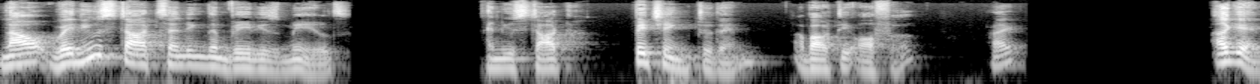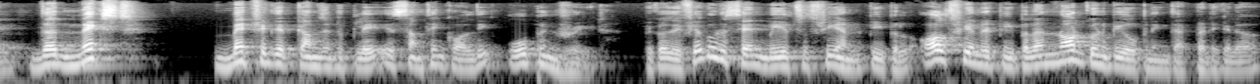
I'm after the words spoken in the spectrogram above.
Now, when you start sending them various mails and you start pitching to them about the offer, right? Again, the next metric that comes into play is something called the open rate. Because if you're going to send mails to 300 people, all 300 people are not going to be opening that particular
